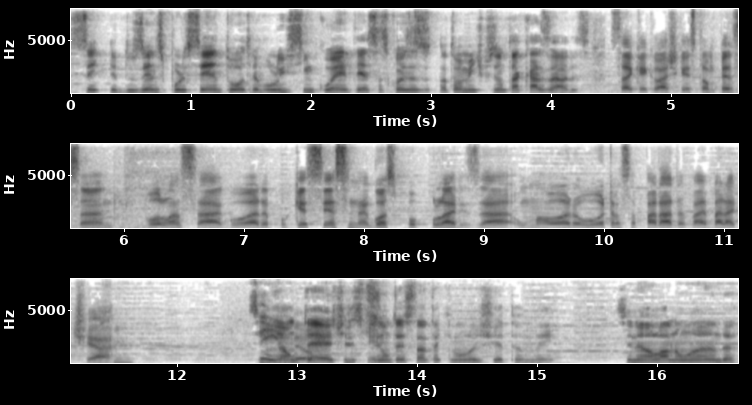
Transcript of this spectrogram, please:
200%, outra evolui 50% e essas coisas atualmente precisam estar casadas. Sabe o que eu acho que eles estão pensando? Vou lançar agora, porque se esse negócio popularizar, uma hora ou outra essa parada vai baratear. Sim. Sim, é um teste, eles precisam testar a tecnologia também. Senão ela não anda.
